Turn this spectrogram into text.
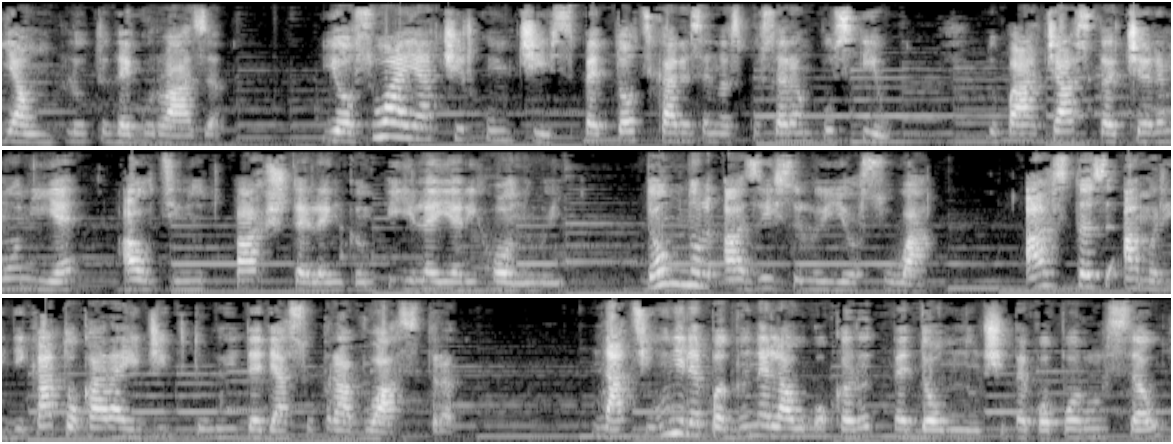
i-a umplut de groază. Iosua i-a circumcis pe toți care se născuseră în pustiu. După această ceremonie, au ținut Paștele în câmpiile Ierihonului. Domnul a zis lui Iosua, Astăzi am ridicat o cara Egiptului de deasupra voastră. Națiunile păgâne l-au ocărât pe Domnul și pe poporul său,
